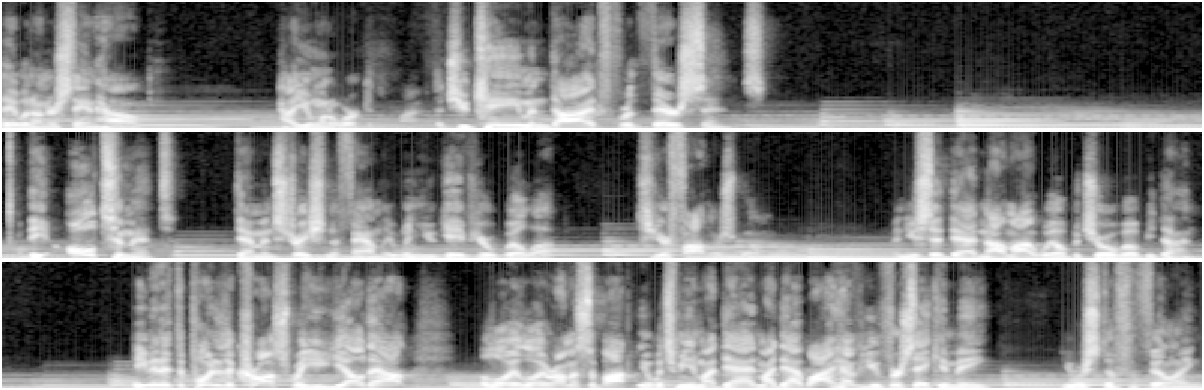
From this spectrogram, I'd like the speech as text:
they would understand how, how you want to work in their life, that you came and died for their sins. The ultimate demonstration of family when you gave your will up to your Father's will. And you said, Dad, not my will, but your will be done. Even at the point of the cross where you yelled out, Eloi, Eloi, lama sabachthani, which means, my dad, my dad, why have you forsaken me? You were still fulfilling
